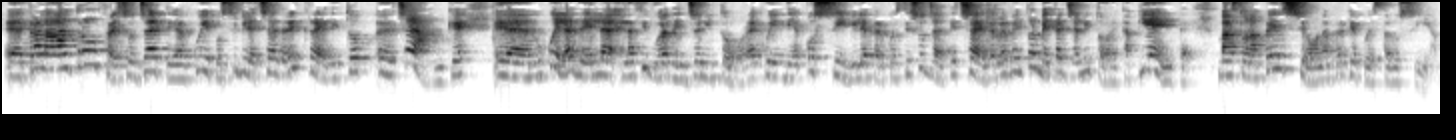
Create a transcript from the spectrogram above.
Eh, tra l'altro, fra i soggetti a cui è possibile cedere il credito eh, c'è anche eh, quella della figura del genitore, quindi è possibile per questi soggetti cederlo eventualmente al genitore capiente, basta una pensione perché questa lo sia.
